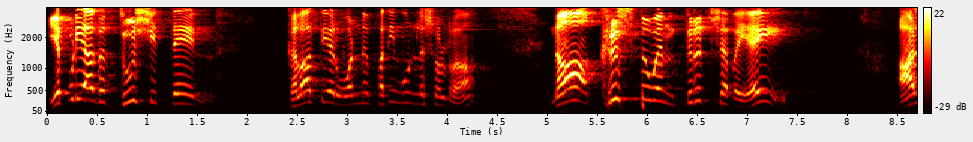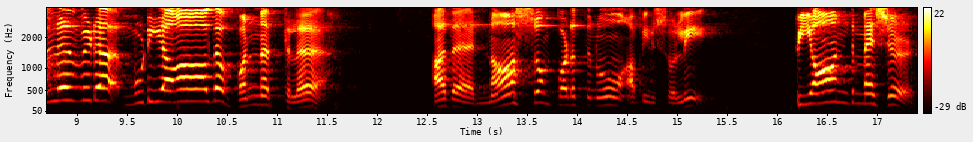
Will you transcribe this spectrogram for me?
எப்படியாக தூஷித்தேன்? கலாத்தியர் ஒன்று பதிமூணுல சொல்றோம் நான் கிறிஸ்துவின் திருச்சபையை அளவிட முடியாத வண்ணத்துல அதை நாசம் படுத்தணும் அப்படின்னு சொல்லி பியாண்ட் மெஷர்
